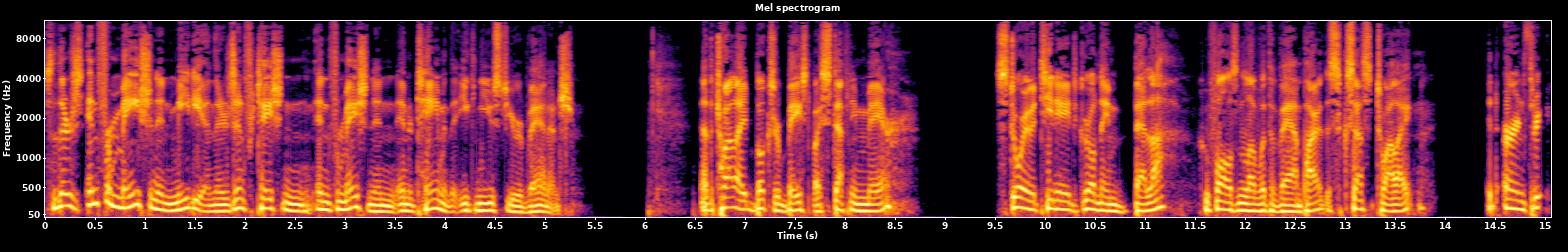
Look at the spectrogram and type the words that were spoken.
So there's information in media and there's information information in entertainment that you can use to your advantage. Now, the Twilight books are based by Stephenie Meyer. Story of a teenage girl named Bella who falls in love with a vampire. The success of Twilight it earned three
